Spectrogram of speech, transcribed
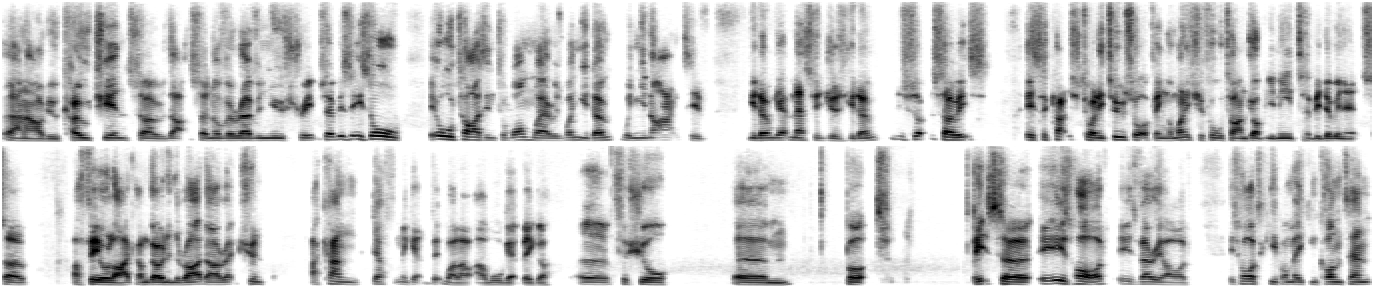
and I'll do coaching, so that's another revenue stream. So it's, it's all it all ties into one. Whereas when you don't, when you're not active, you don't get messages. You don't. So, so it's it's a catch twenty two sort of thing. And when it's your full time job, you need to be doing it. So I feel like I'm going in the right direction. I can definitely get bit. Well, I, I will get bigger uh, for sure. Um, but it's uh, it is hard. It is very hard. It's hard to keep on making content,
